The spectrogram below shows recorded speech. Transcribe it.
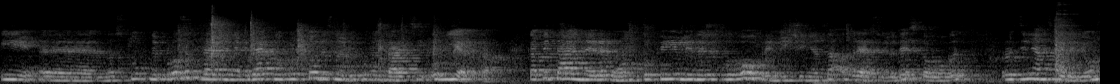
І е, наступне про затвердження проєктно-кошторисної документації об'єкта. Капітальний ремонт покрівлі нежитлового приміщення за адресою Одеська область, Розділянський район,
